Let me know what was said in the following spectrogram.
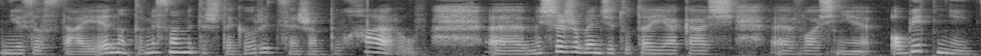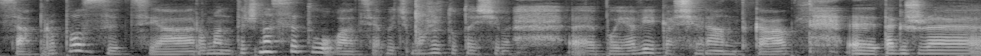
nie zostaje, natomiast mamy też tego rycerza pucharów. E, myślę, że będzie tutaj jakaś e, właśnie obietnica, propozycja, romantyczna sytuacja, być może tutaj się e, pojawi jakaś randka, także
